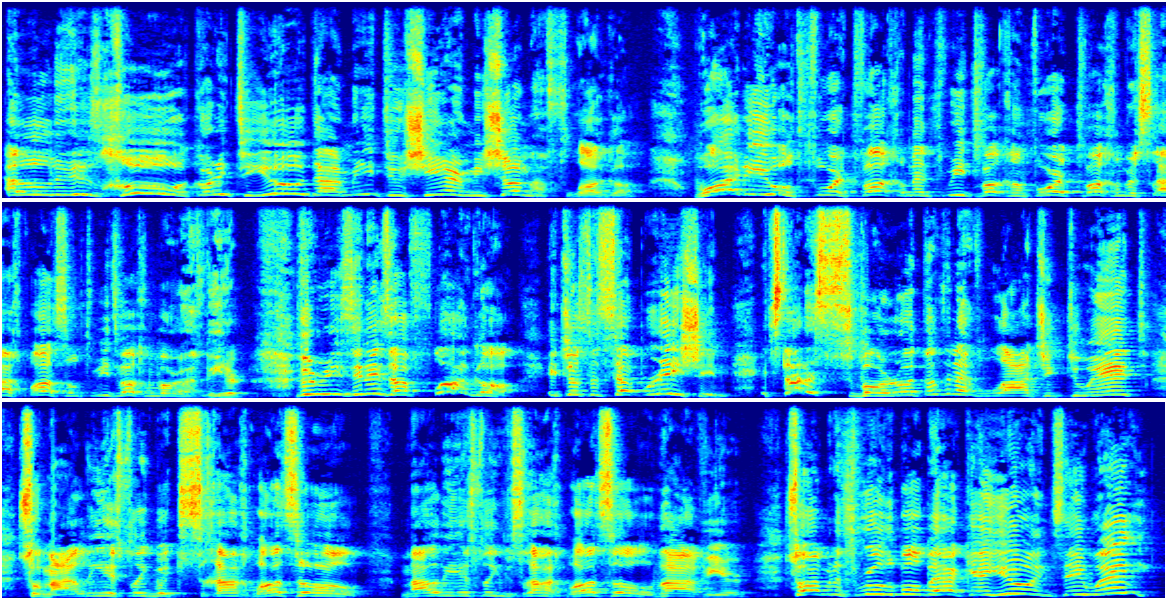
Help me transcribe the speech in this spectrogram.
According to you, damri to shir misham aflaga. Why do you hold four tvachim and three tvachim, four tvachim v'slach basel, three tvachim v'ravir? The reason is a aflaga. It's just a separation. It's not a svara. It doesn't have logic to it. So mali is like Misrach Basel, Mali Isling Misrach Basel, Vavir. So I'm going to throw the ball back at you and say, wait,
